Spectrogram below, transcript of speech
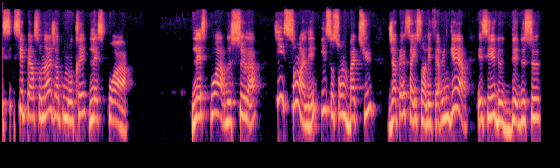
ces personnages-là pour montrer l'espoir. L'espoir de ceux-là qui sont allés, ils se sont battus. J'appelle ça, ils sont allés faire une guerre, essayer de, de, se,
